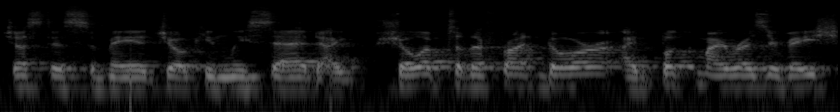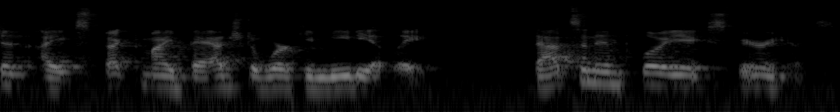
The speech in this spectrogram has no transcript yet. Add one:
just as Samea jokingly said, I show up to the front door, I book my reservation, I expect my badge to work immediately. That's an employee experience.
